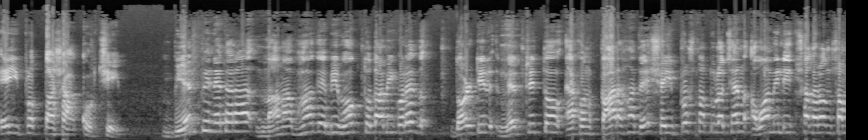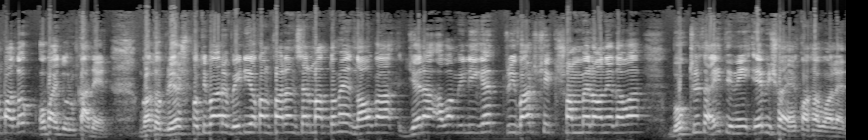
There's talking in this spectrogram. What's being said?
এই প্রত্যাশা করছি। বিএনপি নেতারা নানা ভাগে বিভক্ত দাবি করে দলটির নেতৃত্ব এখন কার হাতে সেই প্রশ্ন তুলেছেন আওয়ামী লীগ সাধারণ সম্পাদক ওবায়দুল কাদের। গত বৃহস্পতিবার ভিডিও কনফারেন্সের মাধ্যমে নওগাঁ জেলা আওয়ামী লীগের ত্রিবার্ষিক সম্মেলনে দেওয়া বক্তৃতায় তিনি এ বিষয়ে কথা বলেন।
